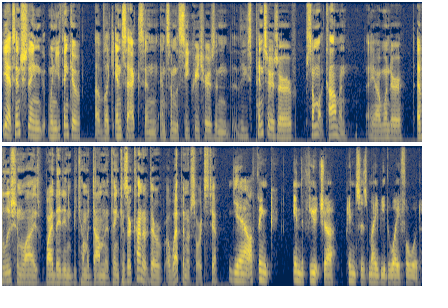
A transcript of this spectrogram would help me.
Yeah, it's interesting when you think of, of like insects and, and some of the sea creatures, and these pincers are somewhat common. You know, I wonder evolution wise why they didn't become a dominant thing because they're kind of they're a weapon of sorts too. Yeah, I think in the future, pincers may be the way forward.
